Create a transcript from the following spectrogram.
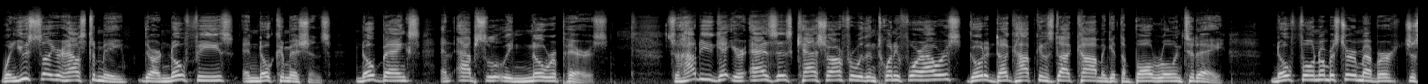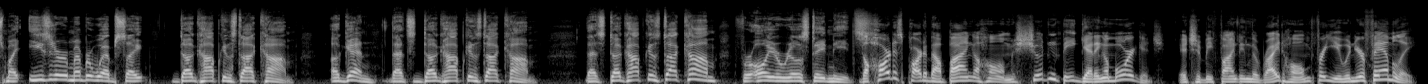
When you sell your house to me, there are no fees and no commissions, no banks, and absolutely no repairs. So, how do you get your as is cash offer within 24 hours? Go to DougHopkins.com and get the ball rolling today. No phone numbers to remember, just my easy to remember website, DougHopkins.com. Again, that's DougHopkins.com. That's DougHopkins.com for all your real estate needs. The hardest part about buying a home shouldn't be getting a mortgage. It should be finding the right home for you and your family.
